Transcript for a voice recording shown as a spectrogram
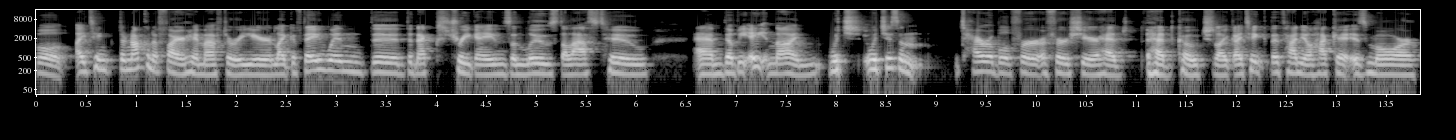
but I think they're not going to fire him after a year. Like if they win the the next three games and lose the last two, um, they'll be eight and nine, which which isn't terrible for a first year head head coach. Like I think Nathaniel Hackett is more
